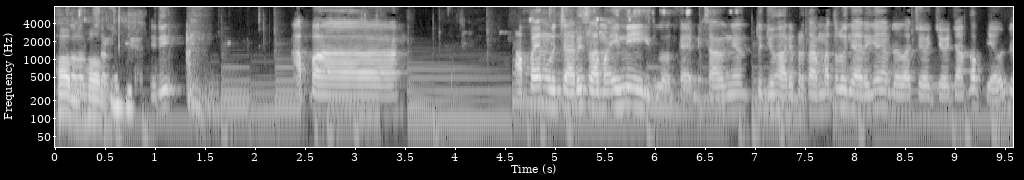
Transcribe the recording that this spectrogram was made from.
Home, home. misal- jadi apa apa yang lu cari selama ini gitu loh kayak misalnya tujuh hari pertama tuh lu nyarinya adalah cewek-cewek cakep ya udah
